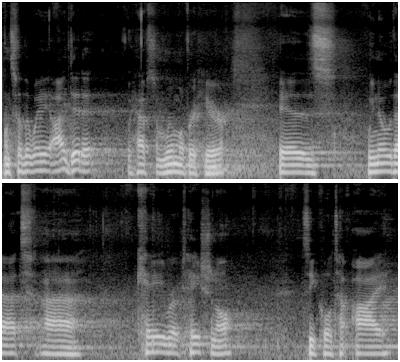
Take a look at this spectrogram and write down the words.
And so the way I did it, if we have some room over here, is we know that uh, K rotational is equal to I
